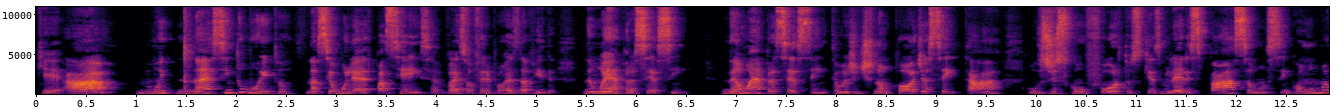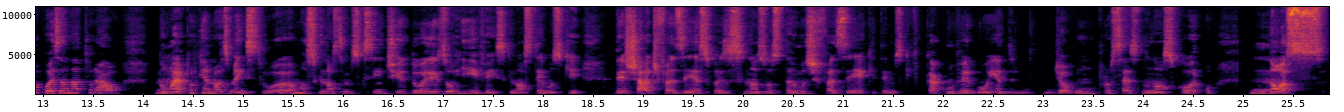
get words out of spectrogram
que ah, muito, né? Sinto muito, nasceu mulher, paciência, vai sofrer pro resto da vida. Não é para ser assim. Não é para ser assim. Então a gente não pode aceitar os desconfortos que as mulheres passam assim como uma coisa natural. Não é porque nós menstruamos que nós temos que sentir dores horríveis, que nós temos que deixar de fazer as coisas que nós gostamos de fazer, que temos que ficar com vergonha de, algum processo do nosso corpo. Nós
